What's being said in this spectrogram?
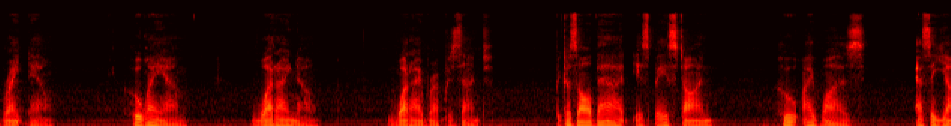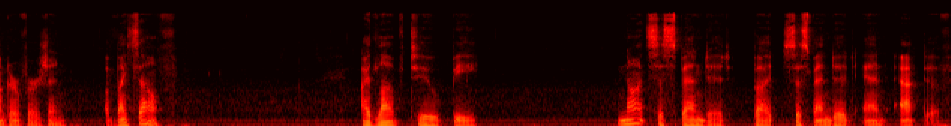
right now. Who I am, what I know, what I represent. Because all that is based on who I was as a younger version of myself. I'd love to be not suspended, but suspended and active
